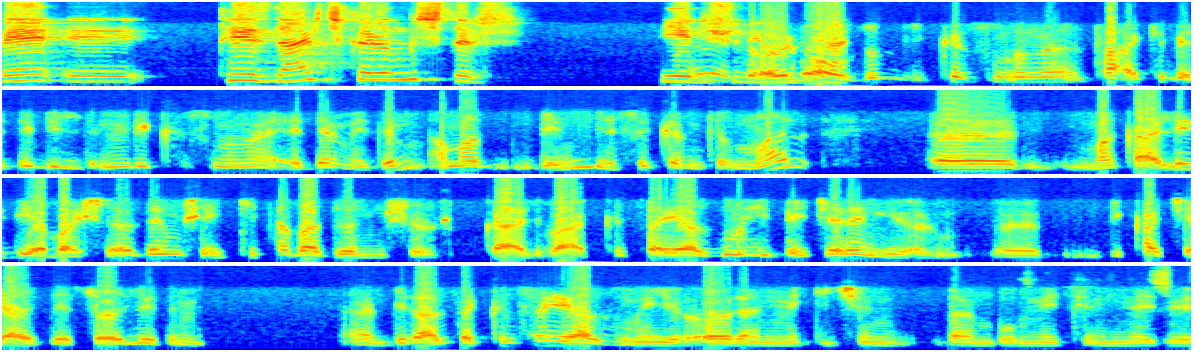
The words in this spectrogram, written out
ve e, tezler çıkarılmıştır diye evet, düşünüyorum. Öyle oldu. Bir kısmını takip edebildim, bir kısmını edemedim. Ama benim bir sıkıntım var. Ee, makale diye başladığım şey kitaba dönüşür galiba. Kısa yazmayı beceremiyorum. Ee, birkaç yerde söyledim. Ee, biraz da kısa yazmayı öğrenmek için ben bu metinleri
